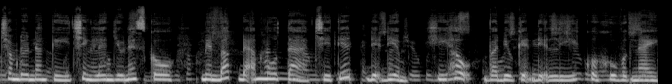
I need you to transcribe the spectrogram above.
Trong đơn đăng ký trình lên UNESCO, miền Bắc đã mô tả chi tiết địa điểm, khí hậu và điều kiện địa lý của khu vực này.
